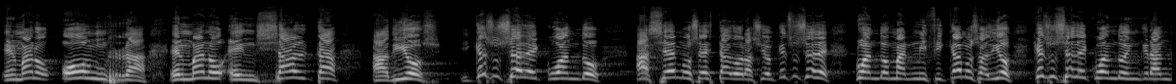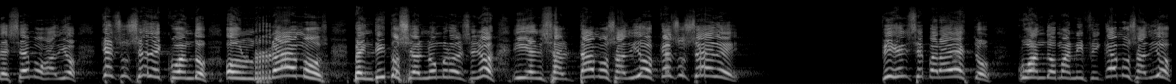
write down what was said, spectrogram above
hermano, honra, hermano, ensalta a Dios. ¿Y qué sucede cuando hacemos esta adoración? ¿Qué sucede cuando magnificamos a Dios? ¿Qué sucede cuando engrandecemos a Dios? ¿Qué sucede cuando honramos, bendito sea el nombre del Señor, y ensaltamos a Dios? ¿Qué sucede? Fíjense para esto, cuando magnificamos a Dios,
